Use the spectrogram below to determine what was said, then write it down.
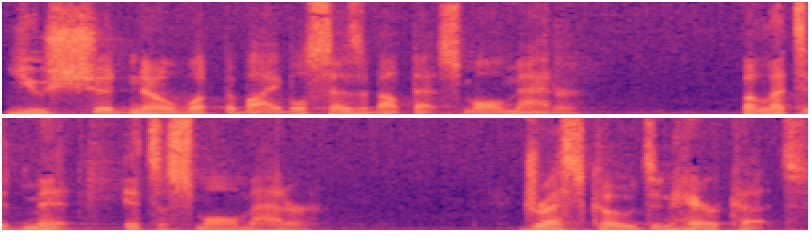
You should know what the Bible says about that small matter. But let's admit it's a small matter. Dress codes and haircuts.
